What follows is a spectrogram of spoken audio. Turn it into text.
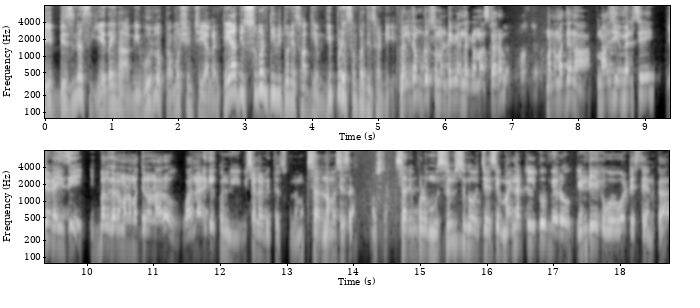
మీ బిజినెస్ ఏదైనా మీ ఊర్లో ప్రమోషన్ చేయాలంటే అది సుమన్ టీవీతోనే సాధ్యం. ఇప్పుడే సంప్రదించండి. వెల్కమ్ టు సుమన్ టీవీ అందరికి నమస్కారం. మన మధ్యన మాజీ ఎమ్మెల్సీ రిటైర్డ్ ఐజీ ఇక్బాల్ గారు మన మధ్యన ఉన్నారు. వారిని అడిగి కొన్ని విషయాలు అడిగి తెలుసుకుందాము. సార్ నమస్తే సార్. సార్ ఇప్పుడు ముస్లిమ్స్కు వచ్చేసి మైనార్టీలకు మీరు ఎన్డీఏకి ఓటేస్తే కనుక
